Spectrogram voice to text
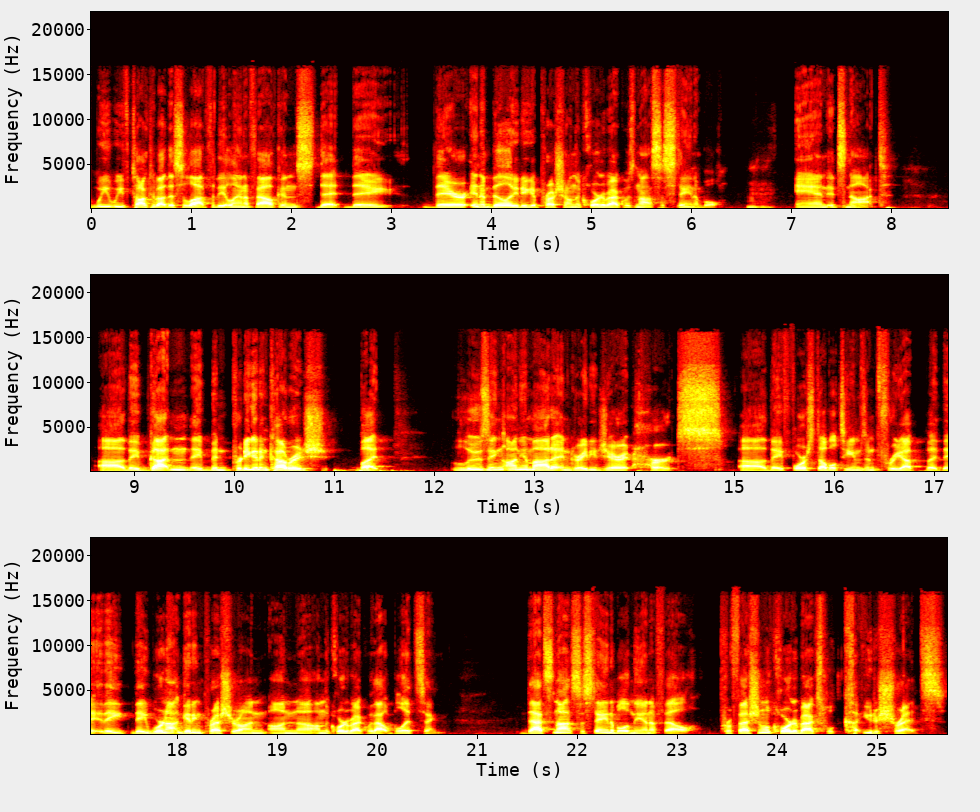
we we've talked about this a lot for the Atlanta Falcons that they their inability to get pressure on the quarterback was not sustainable, Mhm. and it's not. Uh, they've gotten they've been pretty good in coverage, but losing Onyemata and Grady Jarrett hurts. Uh, they force double teams and free up, but they they they were not getting pressure on on uh, on the quarterback without blitzing. That's not sustainable in the NFL. Professional quarterbacks will cut you to shreds.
